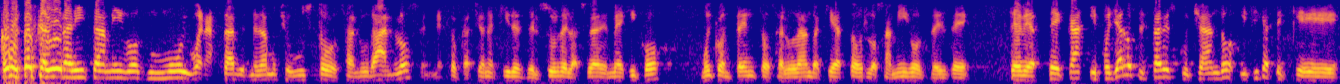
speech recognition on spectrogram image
¿Cómo estás, Javier, Anita, amigos? Muy buenas tardes. Me da mucho gusto saludarlos en esta ocasión aquí desde el sur de la Ciudad de México. Muy contento saludando aquí a todos los amigos desde TV Azteca. Y pues ya los estaba escuchando y fíjate que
